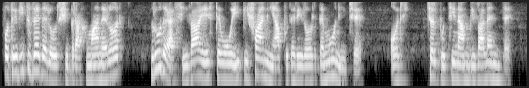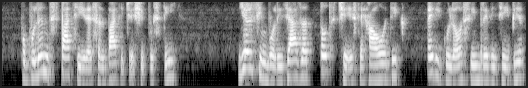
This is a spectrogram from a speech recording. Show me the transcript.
Potrivit vedelor și brahmanelor, Rudra Siva este o epifanie a puterilor demonice, ori cel puțin ambivalente. Populând spațiile sălbatice și pustii, el simbolizează tot ce este haotic, periculos, imprevizibil,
